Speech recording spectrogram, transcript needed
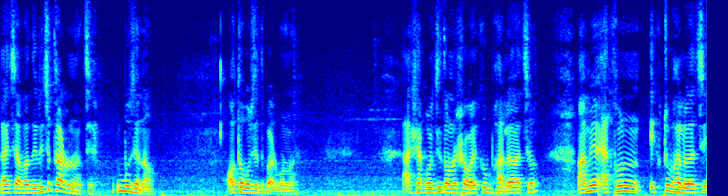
গায়ে চাপা দিয়ে দিয়েছি, কারণ আছে। বুঝে নাও। অত বোঝাতে পারব না। আশা করছি তোমরা সবাই খুব ভালো আছো। আমি এখন একটু ভালো আছি।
